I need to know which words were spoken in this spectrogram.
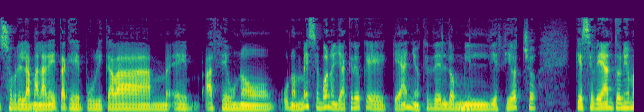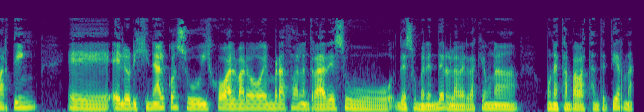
sobre la Malagueta que publicaba eh, hace unos meses, bueno, ya creo que, años, que es del 2018, que se ve a Antonio Martín. Eh, el original con su hijo Álvaro en brazos a la entrada de su, de su merendero. La verdad es que es una, estampa bastante tierna.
